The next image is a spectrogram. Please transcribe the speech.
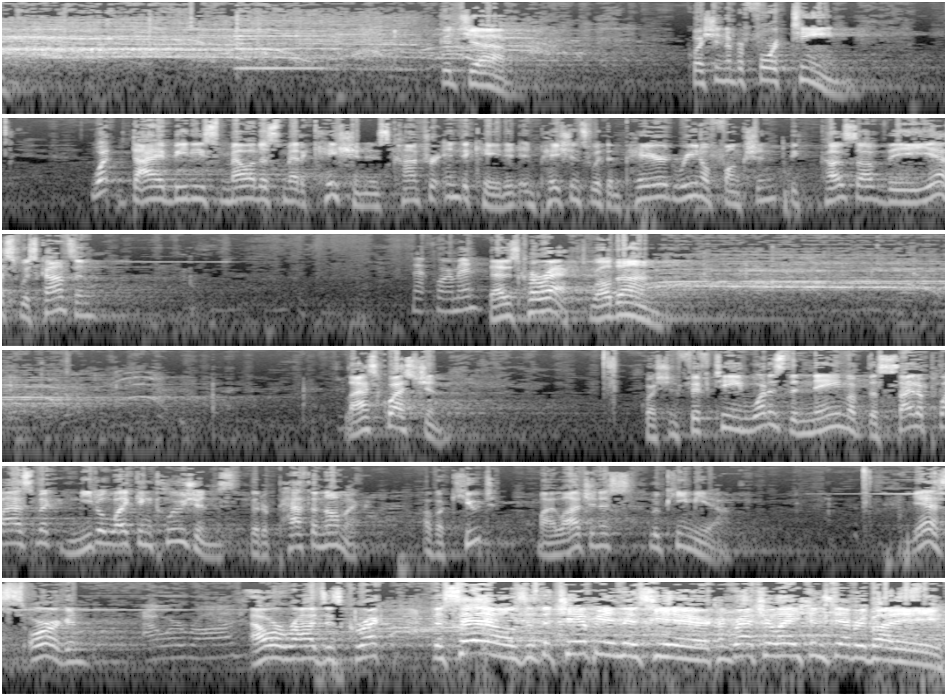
Good job. Question number 14. What diabetes mellitus medication is contraindicated in patients with impaired renal function because of the, yes, Wisconsin? Metformin. That is correct. Well done. Last question. Question 15. What is the name of the cytoplasmic needle like inclusions that are pathognomic of acute myelogenous leukemia? Yes, Oregon. Auer Rods is correct. DeSales is the champion this year. Congratulations to everybody.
